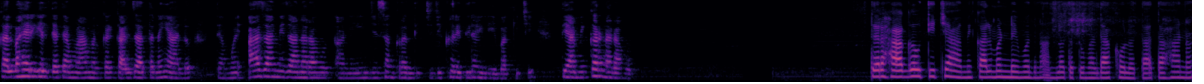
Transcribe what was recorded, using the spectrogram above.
काल बाहेर गेलत्या त्यामुळे आम्हाला काही काल जाता नाही आलं. त्यामुळे आज आम्ही जाणार आहोत आणि जी संक्रांतीची जी खरेदी राहिली आहे बाकीची ती आम्ही करणार आहोत. तर हा गवती चहा मी काल मंडईमधून आणला होता. तुम्हाला दाखवला होता. आता हा ना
